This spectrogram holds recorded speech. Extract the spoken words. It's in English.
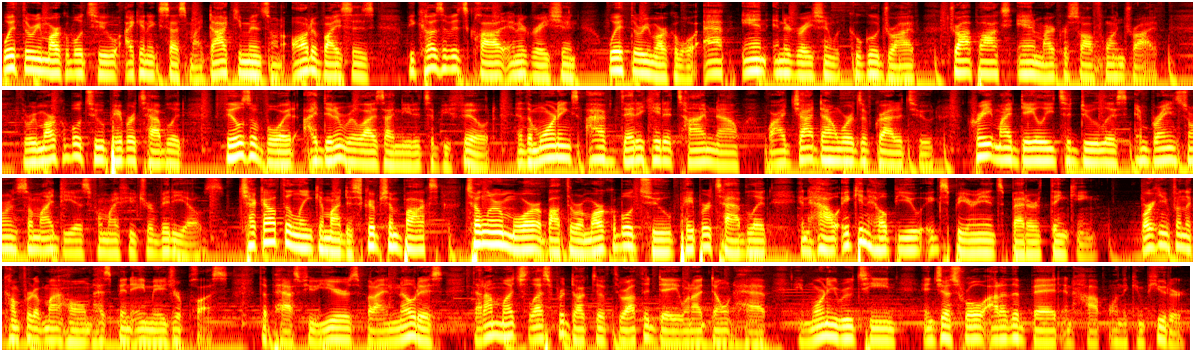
With the Remarkable 2, I can access my documents on all devices because of its cloud integration with the Remarkable app and integration with Google Drive, Dropbox, and Microsoft OneDrive. The Remarkable 2 paper tablet fills a void I didn't realize I needed to be filled. In the mornings, I have dedicated time now where I jot down words of gratitude, create my daily to-do list, and brainstorm some ideas for my future videos. Check out the link in my description box to learn more about the Remarkable 2 paper tablet and how it can help you experience better thinking. Working from the comfort of my home has been a major plus the past few years, but I notice that I'm much less productive throughout the day when I don't have a morning routine and just roll out of the bed and hop on the computer.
